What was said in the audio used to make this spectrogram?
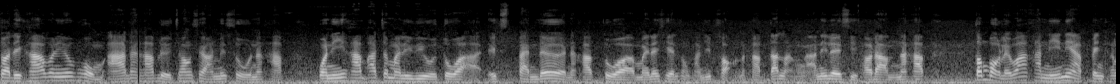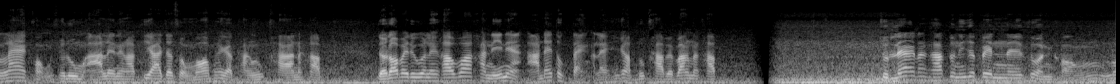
สวัสดีครับ วันนี้ผมอาร์ตนะครับ หรือช่องเซอร์มิสูนะครับ วันนี้ครับอาร์ตจะมารีวิวตัว Expander นะครับ ตัว m i n e r Chain 2022 นะครับ ด้านหลังอันนี้เลยสีเทาดำนะครับ ต้องบอกเลยว่าคันนี้เนี่ยเป็นครั้งแรกของโชลูมอาร์ตเลยนะครับ ที่อาร์ตจะส่งมอบให้กับทางลูกค้านะครับ เดี๋ยวเราไปดูกันเลยครับว่าคันนี้เนี่ยอาร์ตได้ตกแต่งอะไรให้กับลูกค้าไปบ้างนะครับ จุดแรกนะครับ ตัวนี้จะเป็นในส่วนของโล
